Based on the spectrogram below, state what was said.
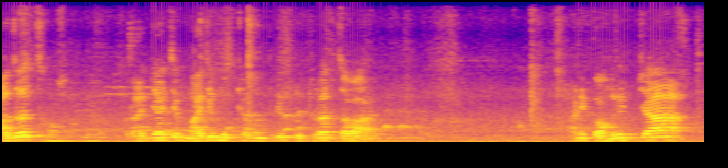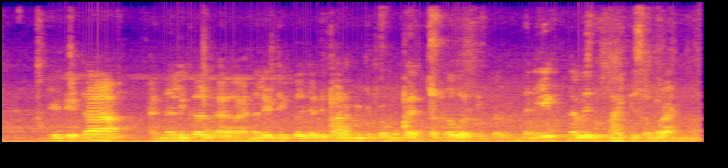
आजच राज्याचे माजी मुख्यमंत्री पृथ्वीराज चव्हाण आणि काँग्रेसच्या जे डेटा ॲनालिकल ॲनालिटिकल ज्या डिपार्टमेंटचे प्रमुख आहेत चक्रवर्ती प्रवीण त्यांनी एक नवीन माहिती समोर आणली.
